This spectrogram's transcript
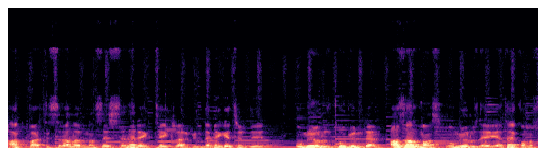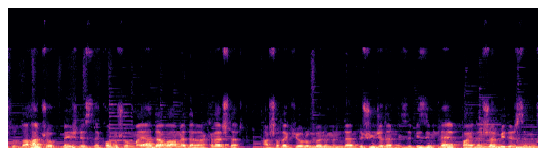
AK Parti sıralarına seslenerek tekrar gündeme getirdi. Umuyoruz bugünden azalmaz. Umuyoruz EYT konusu daha çok mecliste konuşulmaya devam eder arkadaşlar. Aşağıdaki yorum bölümünden düşüncelerinizi bizimle paylaşabilirsiniz.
